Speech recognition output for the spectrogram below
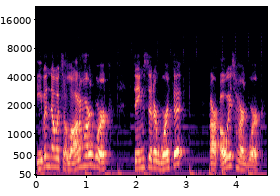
even though it's a lot of hard work, things that are worth it are always hard work.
